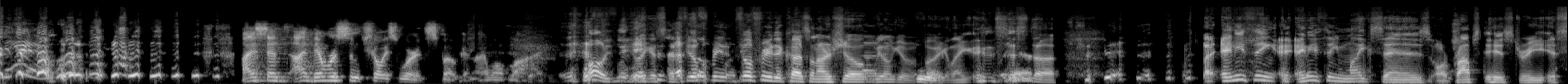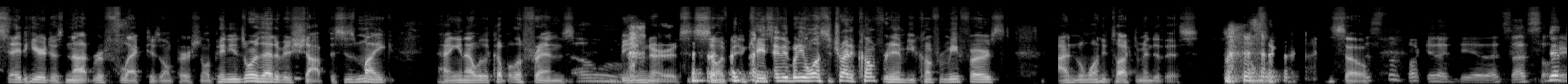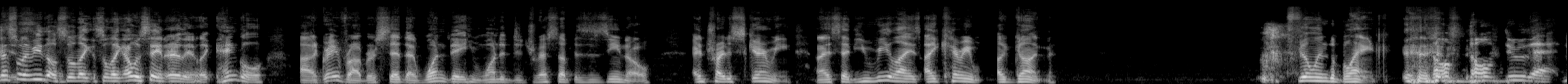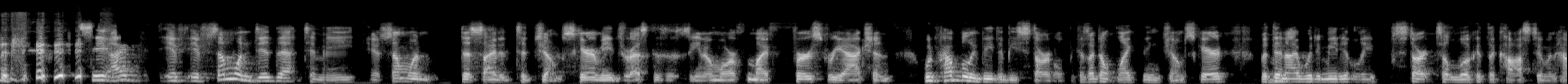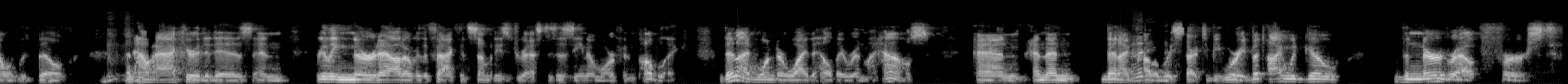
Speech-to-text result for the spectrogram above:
I said I, there were some choice words spoken. I won't lie. Oh, like I said, feel free feel free to cuss on our show. We don't give a fuck. Like it's just uh, uh, anything anything Mike says or props to history is said here does not reflect his own personal opinions or that of his shop. This is Mike hanging out with a couple of friends Oh. being nerds. So if, in case anybody wants to try to come for him, you come for me first. I'm the one who talked him into this. So That's the fucking idea. That's that's That- that's what I mean, though. So, like, so like I was saying earlier, like Hengel, uh, grave robber, said that one day he wanted to dress up as a Xeno and try to scare me, and I said, "You realize I carry a gun." Fill in the blank. Don't don't do that. See, I if if someone did that to me, if someone decided to jump scare me dressed as a xenomorph, my first reaction would probably be to be startled because I don't like being jump scared. But then mm. I would immediately start to look at the costume and how it was built and how accurate it is and really nerd out over the fact that somebody's dressed as a xenomorph in public. Then I'd wonder why the hell they were in my house. And and then then I'd probably start to be worried. But I would go the nerd route first.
